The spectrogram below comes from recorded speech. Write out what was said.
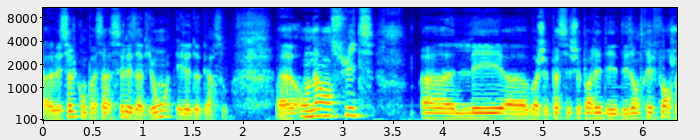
Euh, les seuls qui ont passé, c'est les avions et les deux persos. Euh, on a ensuite les, bon, je, vais passer, je vais parler des, entrées Forge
